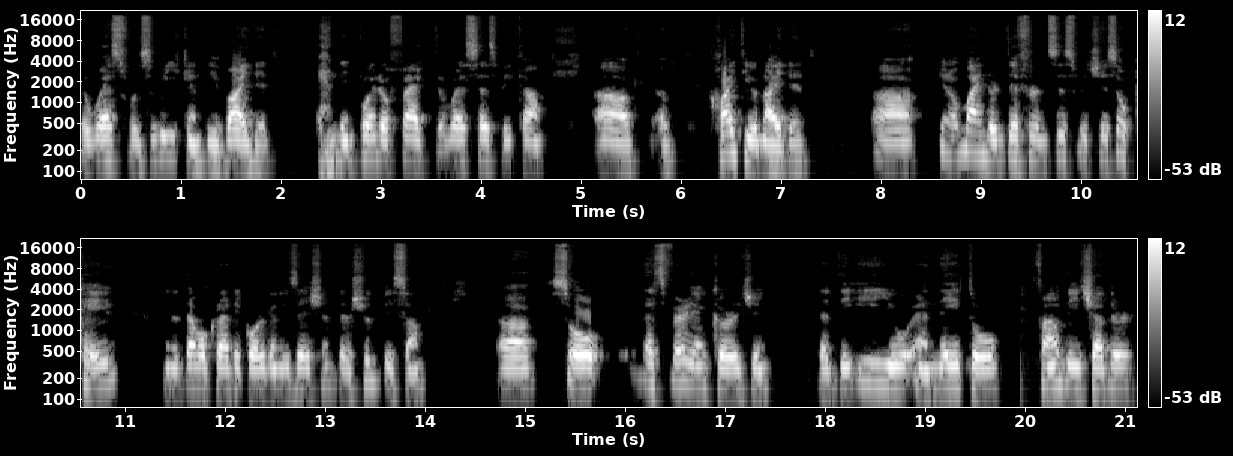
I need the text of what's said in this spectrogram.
the West was weak and divided. And in point of fact, the West has become uh, uh, quite united. Uh, you know, minor differences, which is okay in a democratic organization. There should be some. Uh, so that's very encouraging that the EU and NATO found each other,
